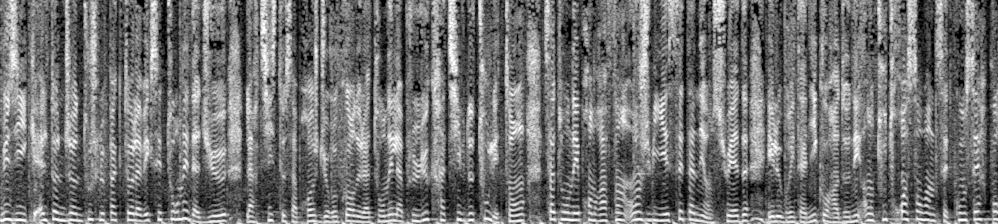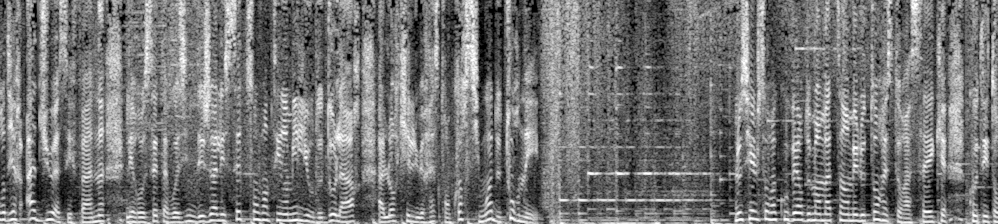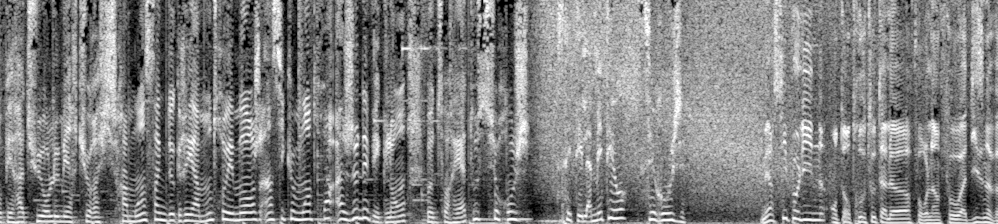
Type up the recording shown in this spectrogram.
Musique, Elton John touche le pactole avec ses tournées d'adieu. L'artiste s'approche du record de la tournée la plus lucrative de tous les temps. Sa tournée prendra fin en juillet cette année en Suède et le Britannique aura donné en tout 327 concerts pour dire adieu à ses fans. Les recettes avoisinent déjà les 721 millions de dollars alors qu'il lui reste encore 6 mois de tournée. Le ciel sera couvert demain matin, mais le temps restera sec. Côté température, le mercure affichera moins 5 degrés à Montreux et Morges, ainsi que moins 3 à Genève et Gland. Bonne soirée à tous sur Rouge. C'était la météo, c'est Rouge. Merci Pauline, on te retrouve tout à l'heure pour l'info à 19h.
